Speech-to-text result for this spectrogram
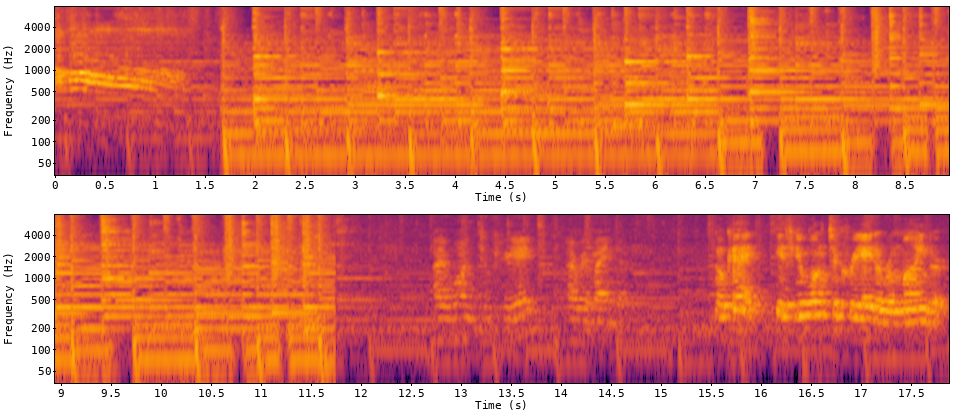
Oh. I want to create a reminder. Okay, if you want to create a reminder,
